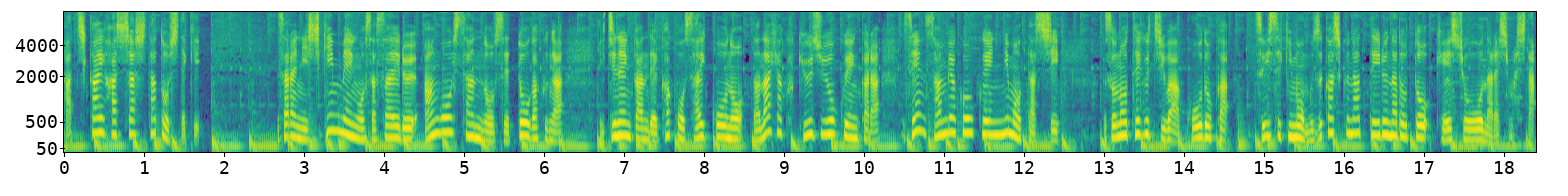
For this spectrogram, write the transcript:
8回発射したと指摘さらに資金面を支える暗号資産の窃盗額が1年間で過去最高の790億円から1300億円にも達しその手口は高度化追跡も難しくなっているなどと警鐘を鳴らしました。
